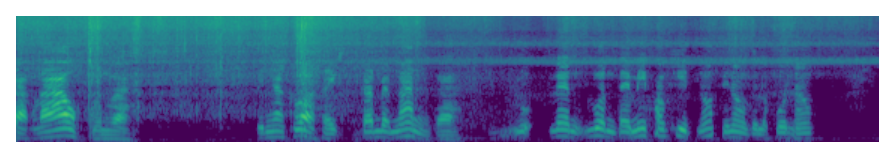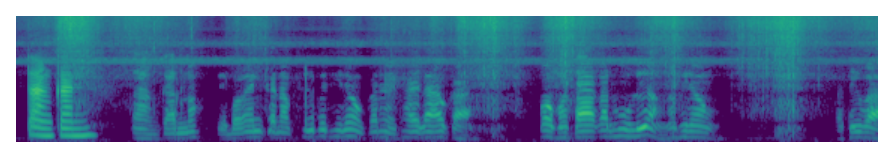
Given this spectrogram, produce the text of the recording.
จากลาวเพิ่นว่า เป็นหยังคือว่าใส่กันแบบนั้นก็เล่นล้วนแต่มีความคิดเนาะพี่น้องแต่ละคนเฮาต่างกัน ต่างกันเนาะแต่บางอันก็นับถือเป็นพี่น้องกันให้ไทยลาวก็ก็ภาษากันฮู้เรื่องเนาะพี่น้องก็ถือว่า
